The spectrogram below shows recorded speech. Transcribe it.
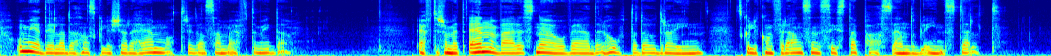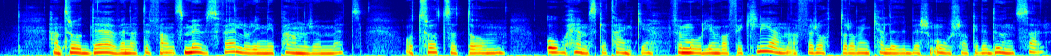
och meddelade att han skulle köra hemåt redan samma eftermiddag. Eftersom ett än värre snöoväder hotade att dra in skulle konferensens sista pass ändå bli inställt. Han trodde även att det fanns musfällor inne i pannrummet och trots att de, o oh, hemska tanke, förmodligen var för klena för råttor av en kaliber som orsakade dunsar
